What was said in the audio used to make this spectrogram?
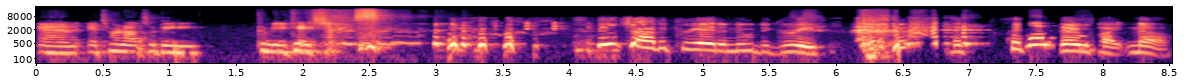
And it turned out to be communications. he tried to create a new degree. well, they was like, no.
